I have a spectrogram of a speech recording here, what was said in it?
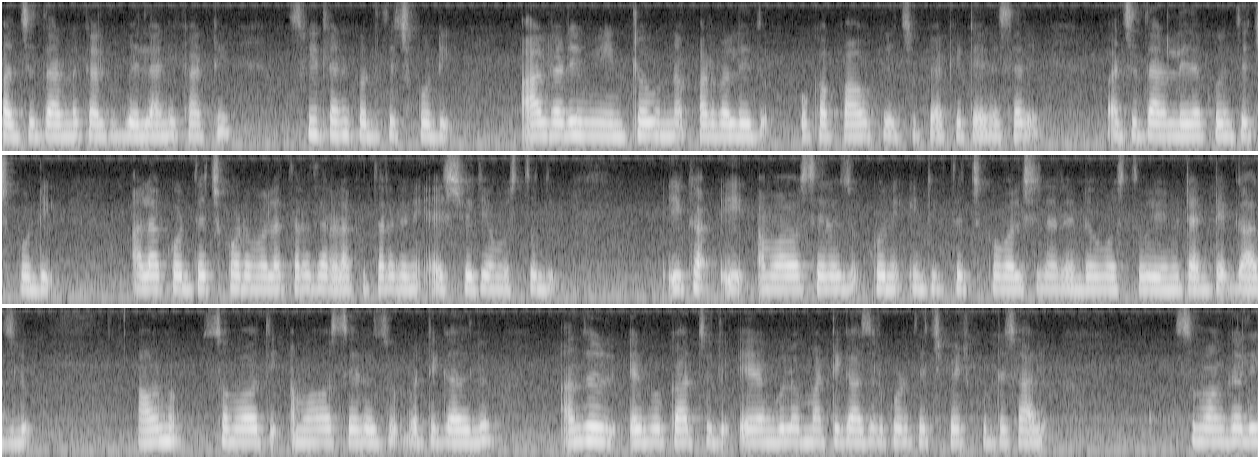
పంచదారను కలిపి బెల్లాన్ని కట్టి స్వీట్లను కొని తెచ్చుకోండి. ఆల్రెడీ మీ ఇంట్లో ఉన్న పర్వాలేదు. ఒక పావు కేజీ ప్యాకెట్ అయినా సరే పంచదార లేదా కొని తెచ్చుకోండి. అలా కొని తెచ్చుకోవడం వల్ల తరతరలకు తరగని ఐశ్వర్యం వస్తుంది. ఇక ఈ అమావాస్య రోజు కొని ఇంటికి తెచ్చుకోవాల్సిన రెండవ వస్తువు ఏమిటంటే గాజులు. అవును సోమవతి అమావాస్య రోజు మట్టి గాజులు. అందరూ ఎరుపు గాజులు ఏ రంగులో మట్టి గాజులు కూడా తెచ్చిపెట్టుకుంటే చాలు. సుమంగళి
